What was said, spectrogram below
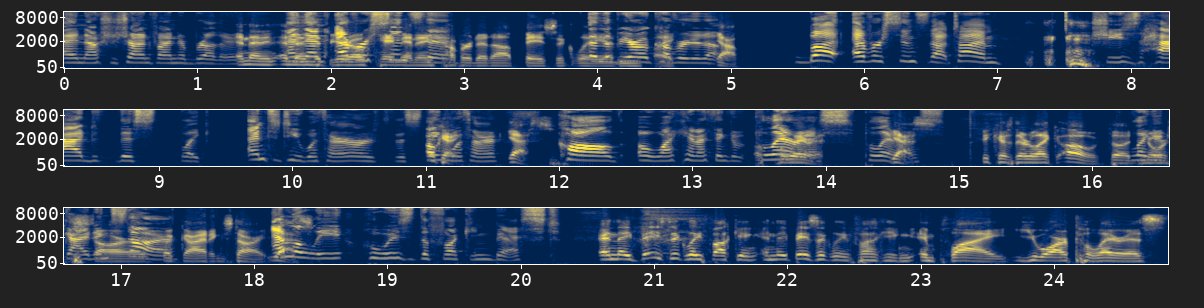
And now she's trying to find her brother. And then and, And then, then the bureau came in and then- covered it up basically. and the bureau like, covered it up. Yeah. But ever since that time, she's had this like entity with her, or this thing Okay. with her, Yes. called oh, why can't I think of Oh, Polaris? Polaris. Polaris. Yes. Because they're like, oh, the Like a North guiding Star, star. the guiding star. Yes. Emily, who is the fucking best. And they basically fucking and they basically fucking imply you are Polaris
